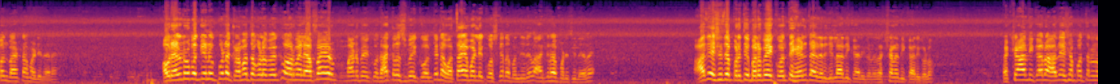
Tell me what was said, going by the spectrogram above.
ಬಂದು ಭಾಷಣ ಮಾಡಿದ್ದಾರೆ. ಅವರೆಲ್ಲರ ಬಗ್ಗೆನೂ ಕೂಡ ಕ್ರಮ ತಗೊಳ್ಬೇಕು, ಅವ್ರ ಮೇಲೆ ಎಫ್ ಐ ಆರ್ ಮಾಡಬೇಕು, ದಾಖಲಿಸಬೇಕು ಅಂತ ನಾವು ಒತ್ತಾಯ ಮಾಡಲಿಕ್ಕೋಸ್ಕರ ಬಂದಿದ್ದೇವೆ, ಆಗ್ರಹ ಪಡಿಸಿದ್ದೇವೆ. ಆದೇಶದ ಪ್ರತಿ ಬರಬೇಕು ಅಂತ ಹೇಳ್ತಾ ಇದ್ದಾರೆ ಜಿಲ್ಲಾಧಿಕಾರಿಗಳು, ರಕ್ಷಣಾಧಿಕಾರಿಗಳು. ರಕ್ಷಣಾಧಿಕಾರಿ ಆದೇಶ ಪತ್ರನ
